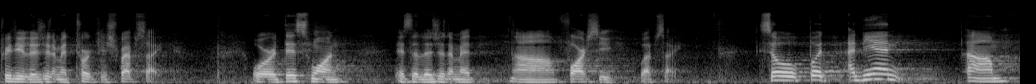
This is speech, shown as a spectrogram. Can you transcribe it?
pretty legitimate Turkish website. Or this one is a legitimate uh, Farsi website. So, but at the end, um,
